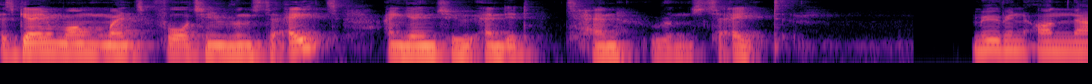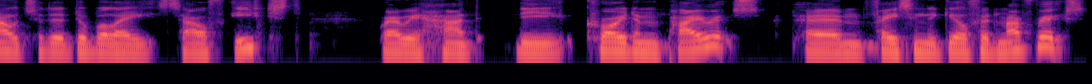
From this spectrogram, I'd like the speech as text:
as game one went 14 runs to 8 and game two ended 10 runs to 8. Moving on now to the Double A Southeast, where we had the Croydon Pirates um, facing the Guildford Mavericks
